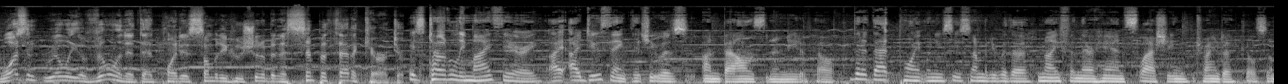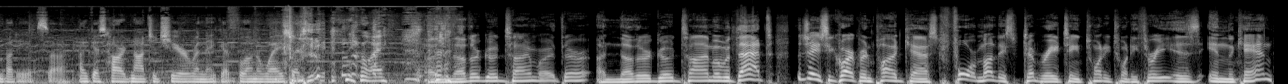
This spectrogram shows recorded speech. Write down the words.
wasn't really a villain at that point, as somebody who should have been a sympathetic character. It's totally my theory. I, I do think that she was unbalanced and in need of help. But at that point, when you see somebody with a knife in their hand slashing, trying to kill somebody, it's, uh, I guess, hard not to cheer when they get blown away. But anyway. Another good time right there. Another good time. And with that, the JC Corcoran podcast for Monday, September 18th, 2023 is in the can.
